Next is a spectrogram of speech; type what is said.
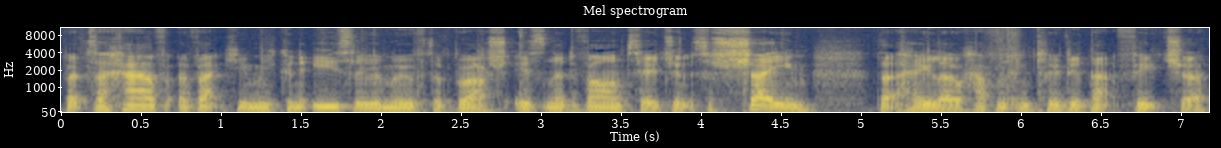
but to have a vacuum you can easily remove the brush is an advantage and it's a shame that Halo haven't included that feature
